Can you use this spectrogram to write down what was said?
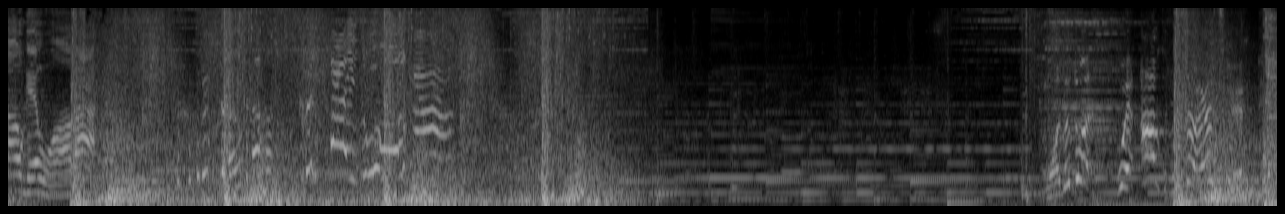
交给我吧。等等，太多了。我的盾为阿古斯而举。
